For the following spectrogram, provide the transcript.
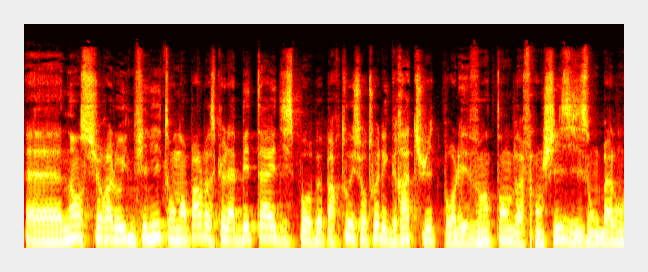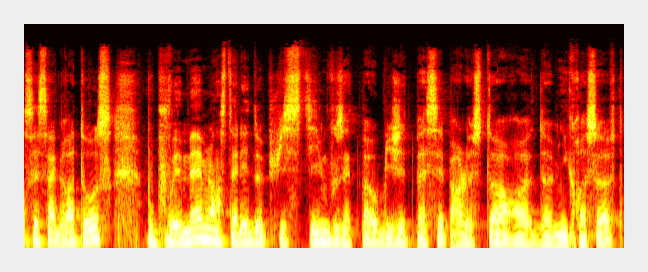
non, sur Halo Infinite, on en parle parce que la bêta est dispo un peu partout et surtout elle est gratuite pour les 20 ans de la franchise. Ils ont balancé ça gratos. Vous pouvez même l'installer depuis Steam. Vous n'êtes pas obligé de passer par le store euh, de Microsoft.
